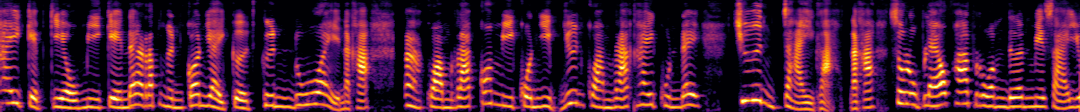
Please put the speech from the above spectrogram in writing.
ให้เก็บเกี่ยวมีเกณฑ์ได้รับเงินก้อนใหญ่เกิดขึ้นด้วยนะคะอาความรักก็มีคนหยิบยื่นความรักให้คุณได้ชื่นใจค่ะนะคะ สรุปแล้วภาพรวมเดือนเมษาย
